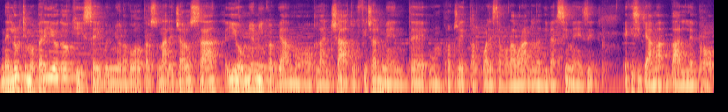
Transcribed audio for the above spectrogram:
Nell'ultimo periodo, chi segue il mio lavoro personale già lo sa, io e un mio amico abbiamo lanciato ufficialmente un progetto al quale stiamo lavorando da diversi mesi e che si chiama Valle Pro.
